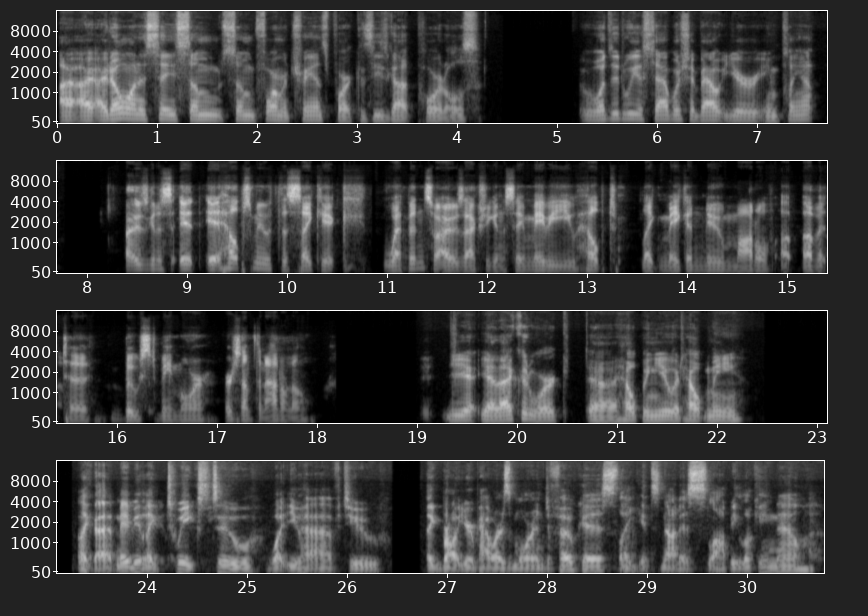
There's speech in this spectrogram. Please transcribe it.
I I, I don't want to say some some form of transport because he's got portals. What did we establish about your implant? I was gonna say it. It helps me with the psychic weapon, so I was actually gonna say maybe you helped like make a new model of, of it to boost me more or something. I don't know. Yeah, yeah, that could work. Uh, helping you would help me. Like that. Maybe like tweaks to what you have to like brought your powers more into focus. Like it's not as sloppy looking now.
